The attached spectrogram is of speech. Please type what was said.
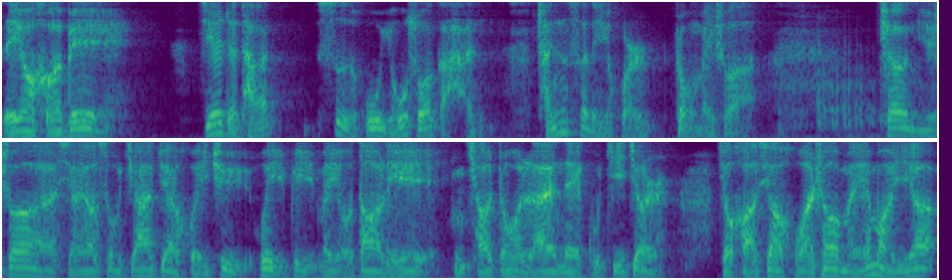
你又何必？接着他似乎有所感，沉思了一会儿，皱眉说：“听你说想要送家眷回去，未必没有道理。你瞧周恩来那股急劲儿，就好像火烧眉毛一样。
